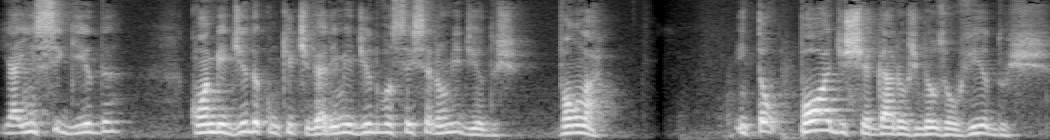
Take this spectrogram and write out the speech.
E aí, em seguida, com a medida com que tiverem medido, vocês serão medidos. Vão lá. Então, pode chegar aos meus ouvidos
